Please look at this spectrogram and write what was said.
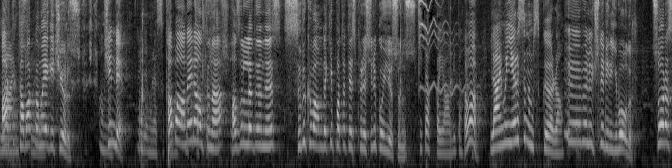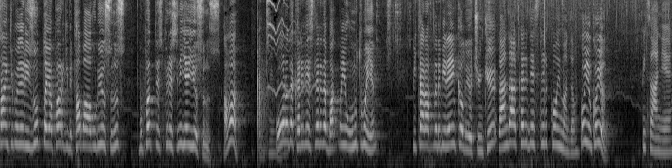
Lime Artık tabaklamaya geçiyoruz. Şimdi Elimle sıktım. tabağın en altına şey. hazırladığınız sıvı kıvamdaki patates püresini koyuyorsunuz. Bir dakika ya bir dakika. Tamam. Lime'ın yarısını mı sıkıyorum? Ee, böyle üçte biri gibi olur. Sonra sanki böyle risotto yapar gibi tabağa vuruyorsunuz. Bu patates püresini yayıyorsunuz. Tamam. O arada karideslere de bakmayı unutmayın. Bir tarafları bir renk alıyor çünkü. Ben daha karidesleri koymadım. Koyun koyun. Bir saniye.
